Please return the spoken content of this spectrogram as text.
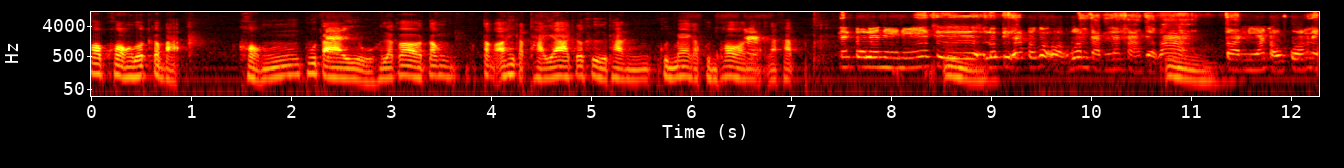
ครอบครองรถกระบะของผู้ตายอยู่ แล้วก็ต้องต้องเอาให้กับทายาทก็คือทางคุณแม่กับคุณพ่อเนี่ยนะครับ ในกรณีนี้คืออมรถปิกอัพเขาก็ออกร่วมกันนะคะแต่ว่าอืม ตอนนี้เขาฟ้องใน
